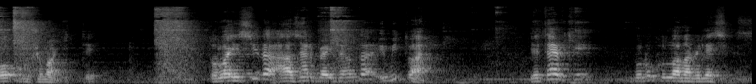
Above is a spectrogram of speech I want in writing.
O hoşuma gitti. Dolayısıyla Azerbaycan'da ümit var. Yeter ki bunu kullanabilirsiniz.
